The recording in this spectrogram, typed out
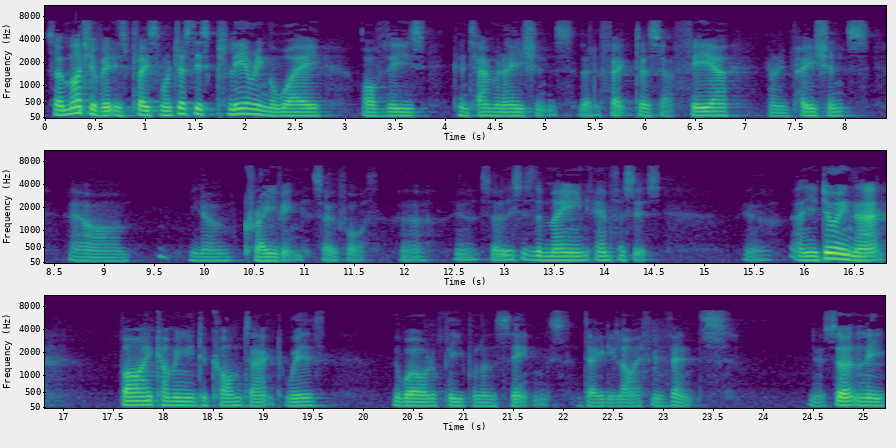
So much of it is placed on just this clearing away of these contaminations that affect us, our fear, our impatience, our, you know, craving, so forth. Uh, yeah, so this is the main emphasis. Yeah, and you're doing that by coming into contact with the world of people and things, daily life events. You know, certainly,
